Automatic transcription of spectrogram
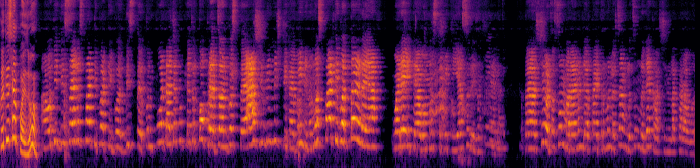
कधी संपायचं हो? अहो ती दिसायलाच पाठी पाठी भर दिसतंय. पण पोटाच्या कुठल्या तर कोपऱ्यात जाऊन बसतंय. अशी बी मिष्टी काय बहिणीनं? मस्त तळलं या. वड्या येत्या मस्त पैकी या सगळे जण खायला. आता शेवटचा सोमवार आहे म्हणल्यावर काय तर म्हणलं चांगलं चांगलं लेकराशीला करावं.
